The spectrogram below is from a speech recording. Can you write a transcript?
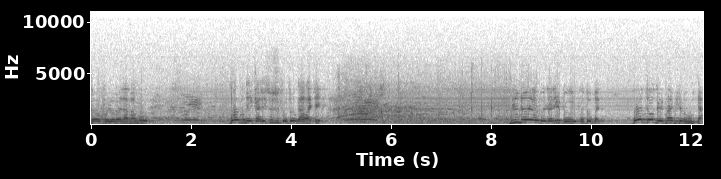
Tokoloba na bango, Bomeka lisusu kozonga awa te! Bino oyo bozali kobombana, bozonga epai bino bowuta!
